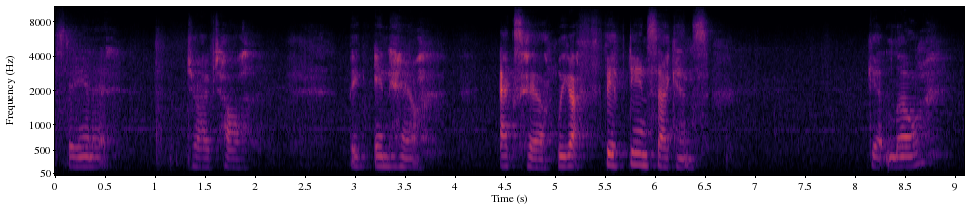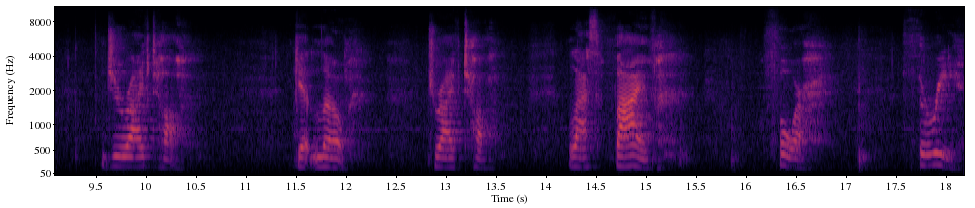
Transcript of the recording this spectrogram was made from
Stay in it. Drive tall. Big inhale. Exhale. We got 15 seconds. Get low. Drive tall. Get low. Drive tall. Last five, four, three,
